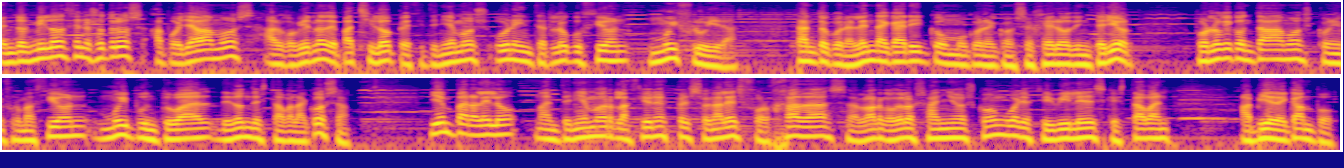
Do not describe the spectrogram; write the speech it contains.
En 2011 nosotros apoyábamos al gobierno de Pachi López y teníamos una interlocución muy fluida, tanto con el Endacari como con el consejero de Interior, por lo que contábamos con información muy puntual de dónde estaba la cosa. Y en paralelo manteníamos relaciones personales forjadas a lo largo de los años con guardias civiles que estaban a pie de campo.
